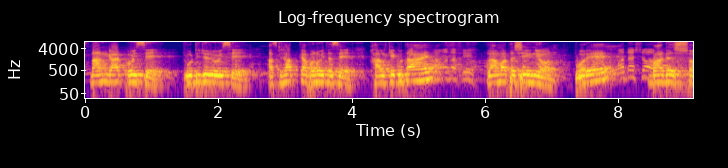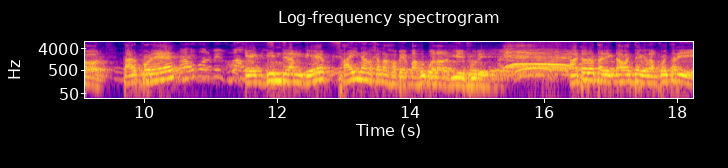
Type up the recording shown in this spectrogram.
স্নানঘাট হইছে, ফুটিজুরি হইছে। আজকে সাত কাফন হইতেছে। খালকে কোথায়? লামাতাসি ইউনিয়ন। পরে বাদেশ্বর। তারপরে একদিন দিলাম গে, ফাইনাল খেলা হবে বাহুবলার মিরপুরে। আঠারো তারিখ, দাওয়াত দিয়ে গেলাম। কয় তারিখ?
